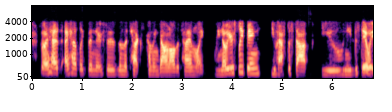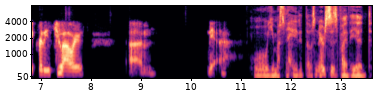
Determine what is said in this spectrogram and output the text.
so I had I had like the nurses and the techs coming down all the time, like, we know you're sleeping, you have to stop, you need to stay awake for these two hours. Um, yeah. Oh, you must have hated those nurses by the end.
